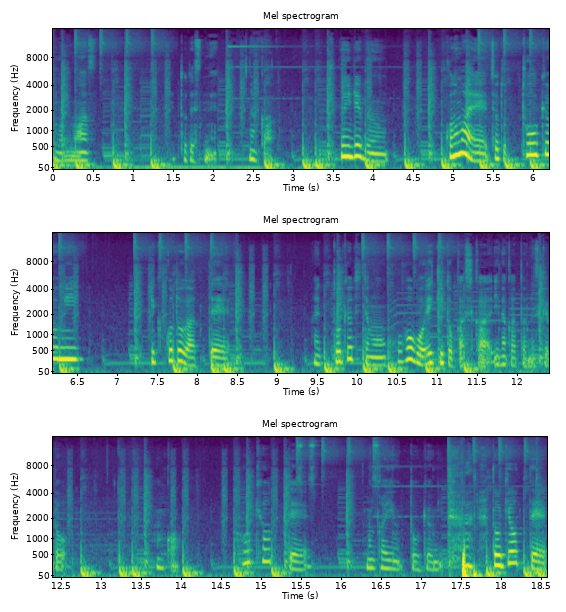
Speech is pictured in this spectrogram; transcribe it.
思います。えっとですねなんかセブンイレブンこの前ちょっと東京に行くことがあって東京って言ってもほぼ駅とかしかいなかったんですけどなんか東京って何回言う？東京に。東京って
